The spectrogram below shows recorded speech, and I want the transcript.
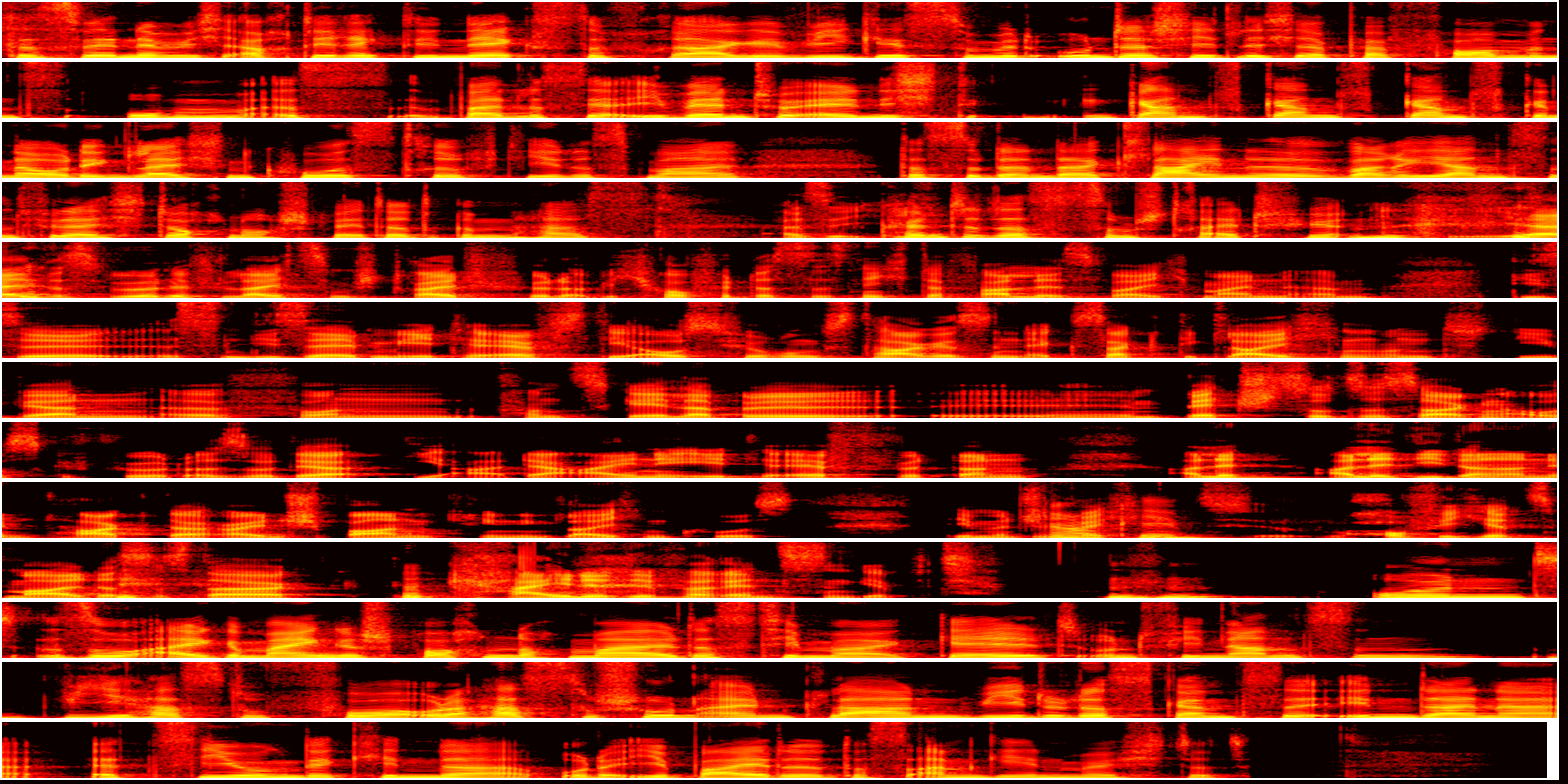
Das wäre nämlich auch direkt die nächste Frage. Wie gehst du mit unterschiedlicher Performance um? Es, weil es ja eventuell nicht ganz, ganz, ganz genau den gleichen Kurs trifft jedes Mal, dass du dann da kleine Varianzen vielleicht doch noch später drin hast. Also ich, Könnte das zum Streit führen? Ja, das würde vielleicht zum Streit führen, aber ich hoffe, dass das nicht der Fall ist, weil ich meine, ähm, diese, es sind dieselben ETFs, die Ausführungstage sind exakt die gleichen und die werden äh, von, von Scalable äh, im Batch sozusagen ausgeführt. Also der, die, der eine ETF wird dann, alle, alle, die dann an dem Tag da reinsparen, kriegen den gleichen Kurs. Dementsprechend okay. hoffe ich jetzt mal, dass es da keine Differenzen gibt. Mhm. Und so allgemein gesprochen nochmal das Thema Geld und Finanzen. Wie hast du vor oder hast du schon einen Plan, wie du das Ganze in deiner Erziehung der Kinder oder ihr beide das angehen möchtet?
